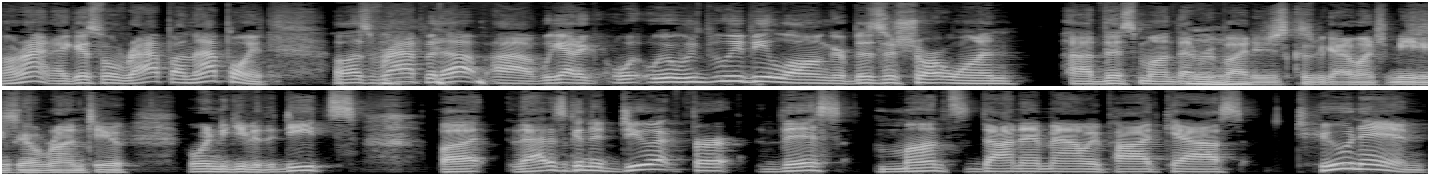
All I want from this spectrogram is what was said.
All right. I guess we'll wrap on that point. Well, let's wrap it up. Uh, we got to. We, we'd be longer, but it's a short one uh, this month, everybody, mm-hmm. just because we got a bunch of meetings to go run to. We're going to give you the deets, but that is going to do it for this month's .NET Maui podcast. Tune in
